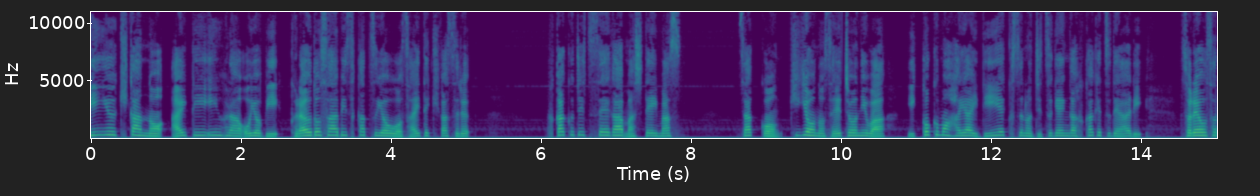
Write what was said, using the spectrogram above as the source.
金融機関の IT インフラ及びクラウドサービス活用を最適化する。不確実性が増しています。昨今企業の成長には一刻も早い DX の実現が不可欠でありそれを支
